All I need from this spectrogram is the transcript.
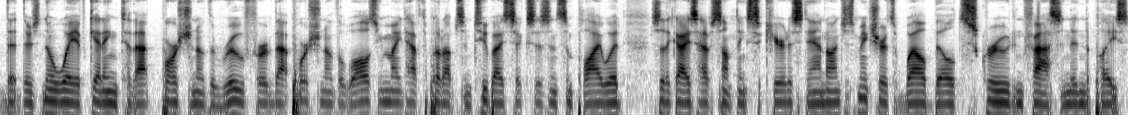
that there's no way of getting to that portion of the roof or that portion of the walls, you might have to put up some 2x6s and some plywood so the guys have something secure to stand on. Just make sure it's well built, screwed, and fastened into place.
